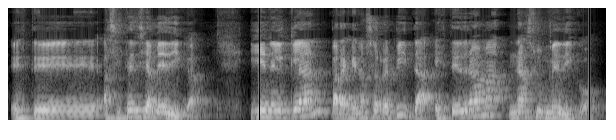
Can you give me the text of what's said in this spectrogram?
este, asistencia médica. Y en el clan, para que no se repita este drama, nace un médico.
